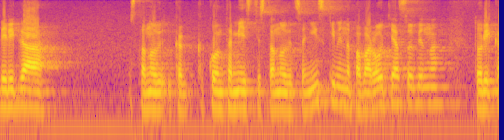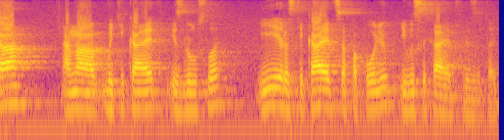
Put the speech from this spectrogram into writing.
берега в каком-то месте становятся низкими, на повороте особенно, то река, она вытекает из русла и растекается по полю и высыхает в результате.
